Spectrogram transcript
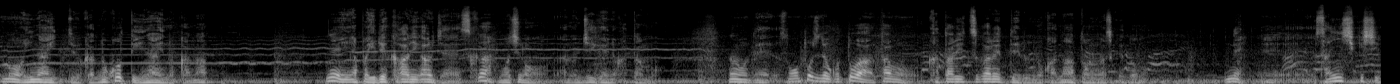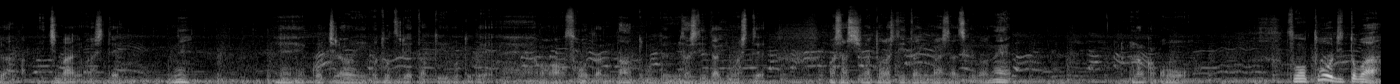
もういないっていうか残っていないのかな。ねやっぱり入れ替わりがあるじゃないですか。もちろんあの従業員の方も。なのでその当時のことは多分語り継がれているのかなと思いますけどね、えー、サイン色紙が1枚ありましてね、えー、こちらに訪れたということで、ああそうなんだと思って見させていただきまして、まあ、写真を撮らせていただきましたですけどね。なんかこうその当時とは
